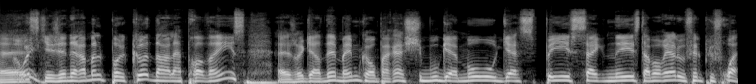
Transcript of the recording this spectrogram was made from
Euh, Ah oui? Ce qui est généralement pas le cas dans la province. Euh, je regardais même comparé à Chibougamau, Gaspé, Saguenay. C'est à Montréal où il fait le plus froid.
